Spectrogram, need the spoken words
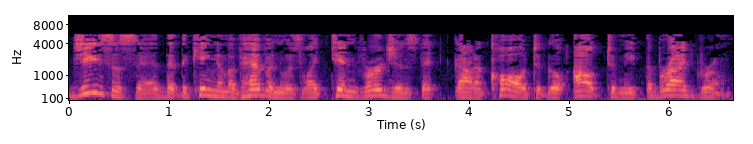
Jesus said that the kingdom of heaven was like ten virgins that got a call to go out to meet the bridegroom.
